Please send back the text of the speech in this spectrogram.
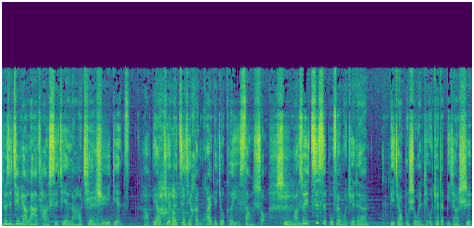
就是尽量拉长时间，然后谦虚一点，好，不要觉得自己很快的就可以上手，是。好，所以知识部分我觉得。比较不是问题，我觉得比较是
